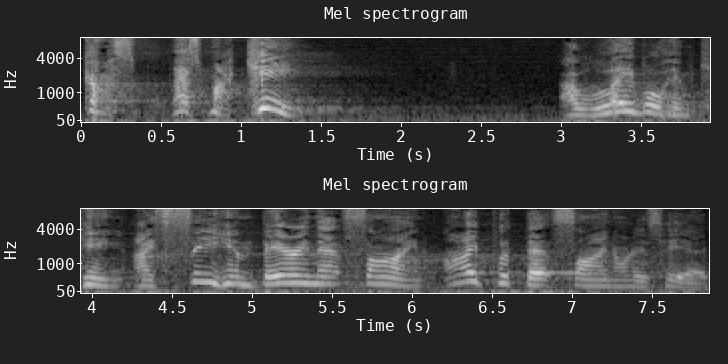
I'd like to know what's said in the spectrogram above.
Gospel. That's my king. I label him king. I see him bearing that sign. I put that sign on his head.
